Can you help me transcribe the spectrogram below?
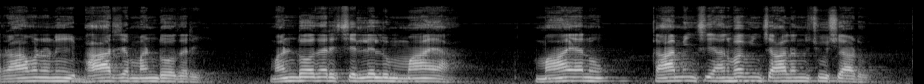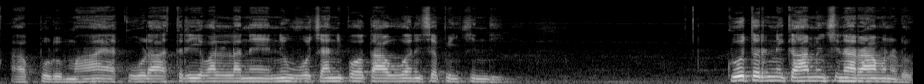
రావణుని భార్య మండోదరి. మండోదరి చెల్లెలు మాయ. మాయను కామించి అనుభవించాలని చూశాడు. అప్పుడు మాయ కూడా స్త్రీ వల్లనే నువ్వు చనిపోతావు అని చెప్పించింది కూతురిని కామించిన రావణుడు.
